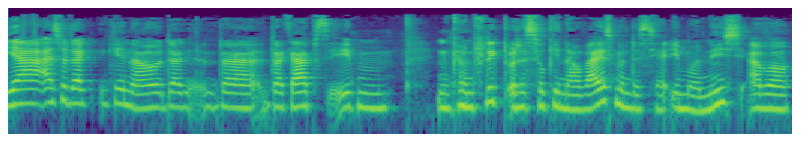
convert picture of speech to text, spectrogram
Ja, also da, genau, da, da, da gab es eben einen Konflikt, oder so genau weiß man das ja immer nicht, aber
